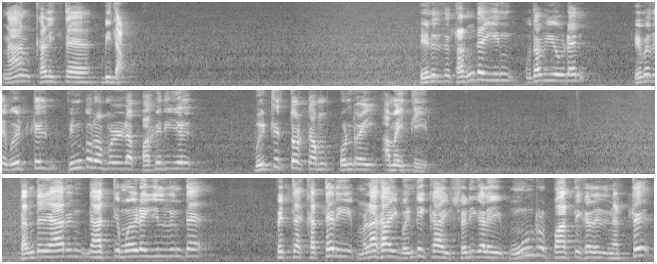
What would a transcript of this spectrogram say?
நான் கழித்த விதம். எனது தந்தையின் உதவியுடன் எமது வீட்டில் பின்புறமுள்ள பகுதியில் வீட்டுத் தோட்டம் ஒன்றை அமைத்தேன். தந்தையாரின் நாட்டு மேடையில் இருந்த பெற்ற கத்தரி மிளகாய் வெண்டைக்காய் செடிகளை மூன்று பாத்திகளில் நட்டு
